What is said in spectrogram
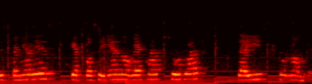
españoles que poseían ovejas churras, de ahí su nombre.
